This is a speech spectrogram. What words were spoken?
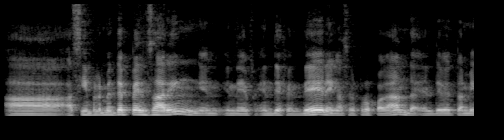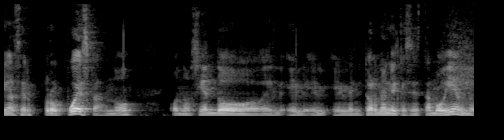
a, simplemente pensar en, en, defender, en hacer propaganda. Él debe también hacer propuestas, ¿no? Conociendo el, el, el, entorno en el que se está moviendo.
